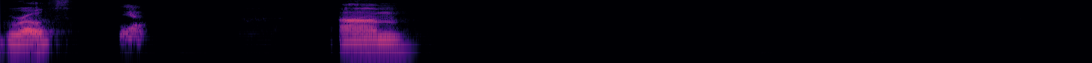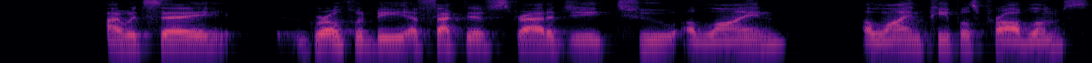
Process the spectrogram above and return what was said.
Growth? Yeah. Um, I would say growth would be effective strategy to align align people's problems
